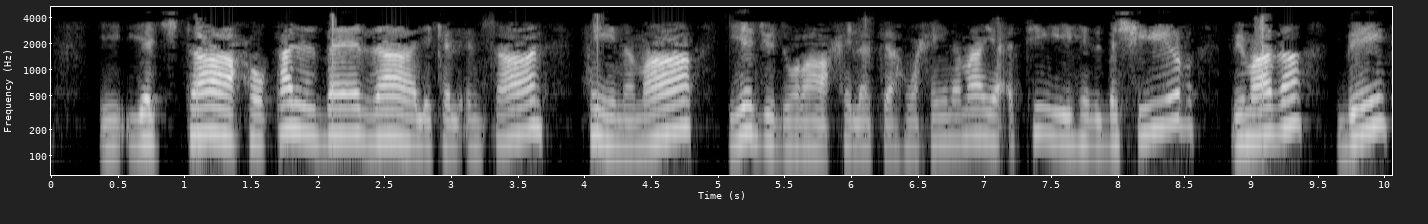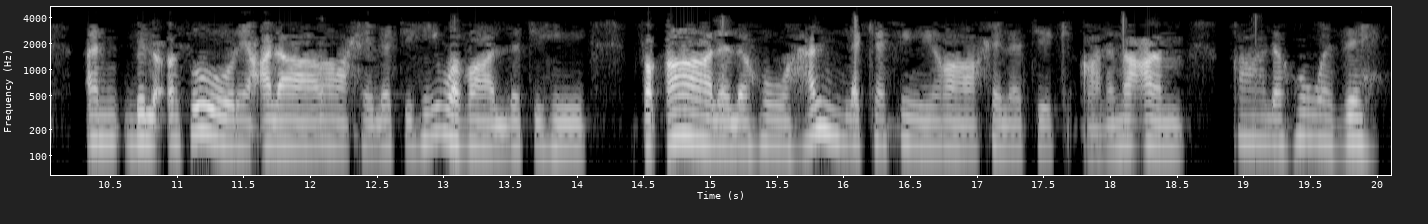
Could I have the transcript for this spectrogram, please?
يجتاح قلب ذلك الإنسان حينما يجد راحلته وحينما يأتيه البشير بماذا؟ بأن بالعثور على راحلته وضالته فقال له هل لك في راحلتك؟ قال نعم. قال هو ذه.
